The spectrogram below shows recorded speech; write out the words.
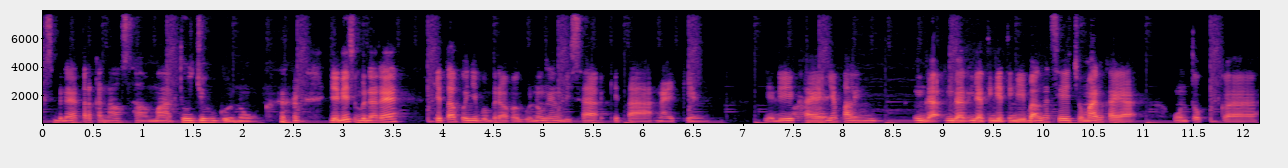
sebenarnya terkenal sama tujuh gunung. Jadi sebenarnya kita punya beberapa gunung yang bisa kita naikin. Jadi Oke. kayaknya paling nggak nggak nggak tinggi tinggi banget sih, cuman kayak untuk ke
